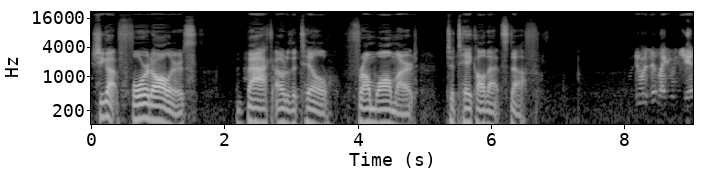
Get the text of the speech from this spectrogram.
She got four dollars back out of the till from Walmart to take all that stuff. And was it like legit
